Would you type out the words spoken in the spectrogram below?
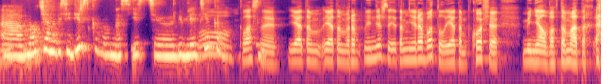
А, в Молчаново-Сибирского у нас есть э, библиотека. О, классная. Я там, я там, не я там не работал, я там кофе менял в автоматах.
